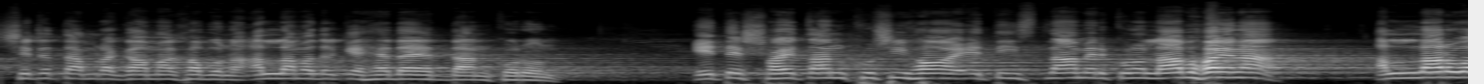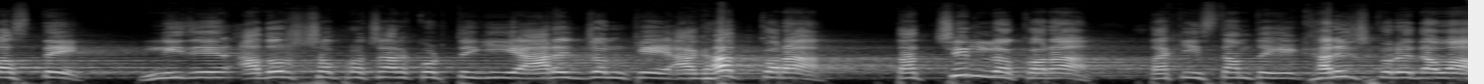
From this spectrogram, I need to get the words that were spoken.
সেটাতে আমরা গামা খাব না। আল্লাহ আমাদেরকে হেদায়েত দান করুন। এতে শয়তান খুশি হয়, এতে ইসলামের কোনো লাভ হয় না। আল্লাহর ওয়াস্তে নিজের আদর্শ প্রচার করতে গিয়ে আরেকজনকে আঘাত করা, তাচ্ছিল্য করা, তাকে ইসলাম থেকে খারিজ করে দেওয়া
